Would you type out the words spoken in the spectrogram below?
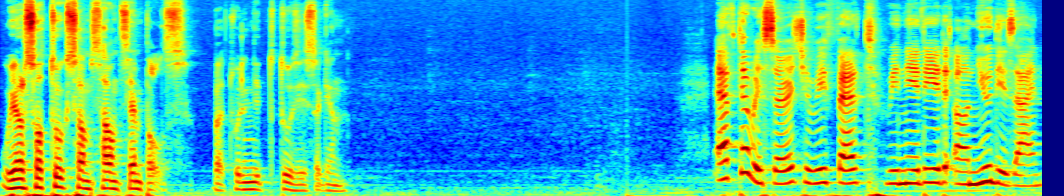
We also took some sound samples, but we'll need to do this again. After research, we felt we needed a new design.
